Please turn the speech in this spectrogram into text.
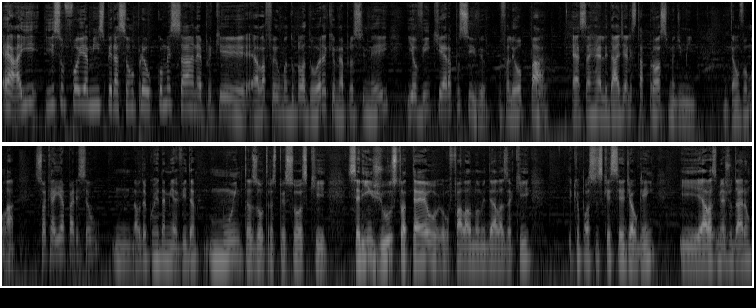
É, aí isso foi a minha inspiração pra eu começar, né? Porque ela foi uma dubladora que eu me aproximei e eu vi que era possível. Eu falei, opa, essa realidade ela está próxima de mim. Então vamos lá. Só que aí apareceu, hum, ao decorrer da minha vida, muitas outras pessoas que seria injusto até eu, eu falar o nome delas aqui, que eu posso esquecer de alguém, e elas me ajudaram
